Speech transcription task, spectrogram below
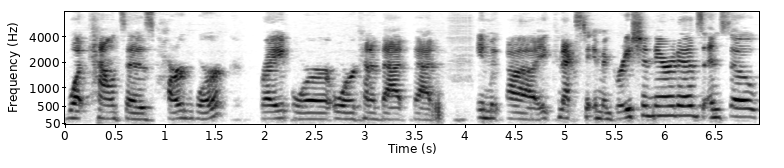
what counts as hard work, right? Or or kind of that that in, uh, it connects to immigration narratives, and so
